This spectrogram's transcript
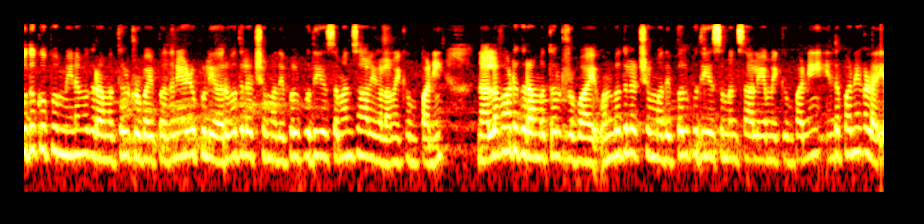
புதுக்குப்பம் மீனவ கிராமத்தில் ரூபாய் பதினேழு புள்ளி அறுபது லட்சம் மதிப்பில் புதிய சிமெண்ட் சாலைகள் அமைக்கும் பணி நல்லவாடு கிராமத்தில் ரூபாய் ஒன்பது லட்சம் மதிப்பில் புதிய சிமெண்ட் சாலை அமைக்கும் பணி. இந்த பணிகளை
